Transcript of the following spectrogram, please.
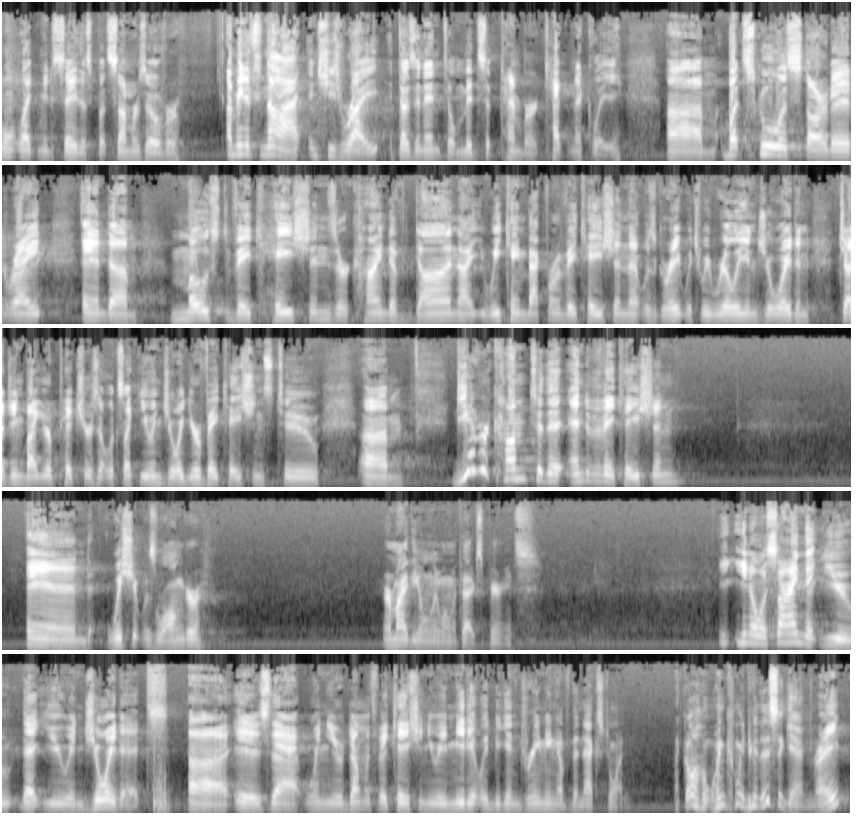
won't like me to say this, but summer's over. I mean, it's not, and she's right. It doesn't end till mid September, technically. Um, but school has started, right? And um, most vacations are kind of done. I, we came back from a vacation that was great, which we really enjoyed. And judging by your pictures, it looks like you enjoyed your vacations too. Um, do you ever come to the end of a vacation and wish it was longer? Or am I the only one with that experience? You know, a sign that you that you enjoyed it uh, is that when you're done with vacation, you immediately begin dreaming of the next one. Like, oh, when can we do this again, right?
